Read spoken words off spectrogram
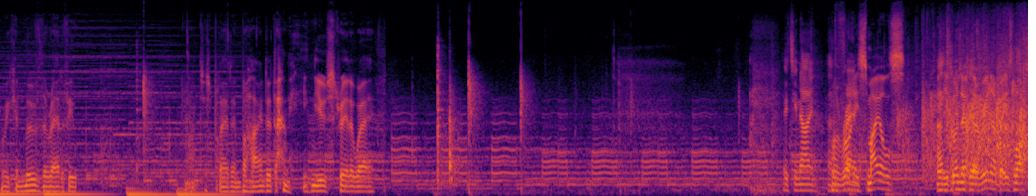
so we can move the red if he. Oh, just played in behind it and he knew straight away. Eighty-nine. Well, Ronnie friend. smiles as he Anthony goes out the arena, but he's lost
